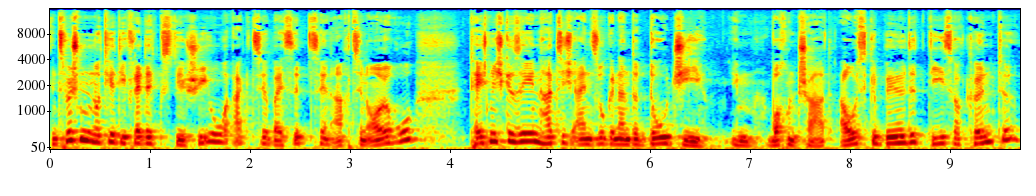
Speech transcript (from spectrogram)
Inzwischen notiert die FedEx Giro Aktie bei 17, 18 Euro. Technisch gesehen hat sich ein sogenannter Doji im Wochenchart ausgebildet. Dieser könnte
